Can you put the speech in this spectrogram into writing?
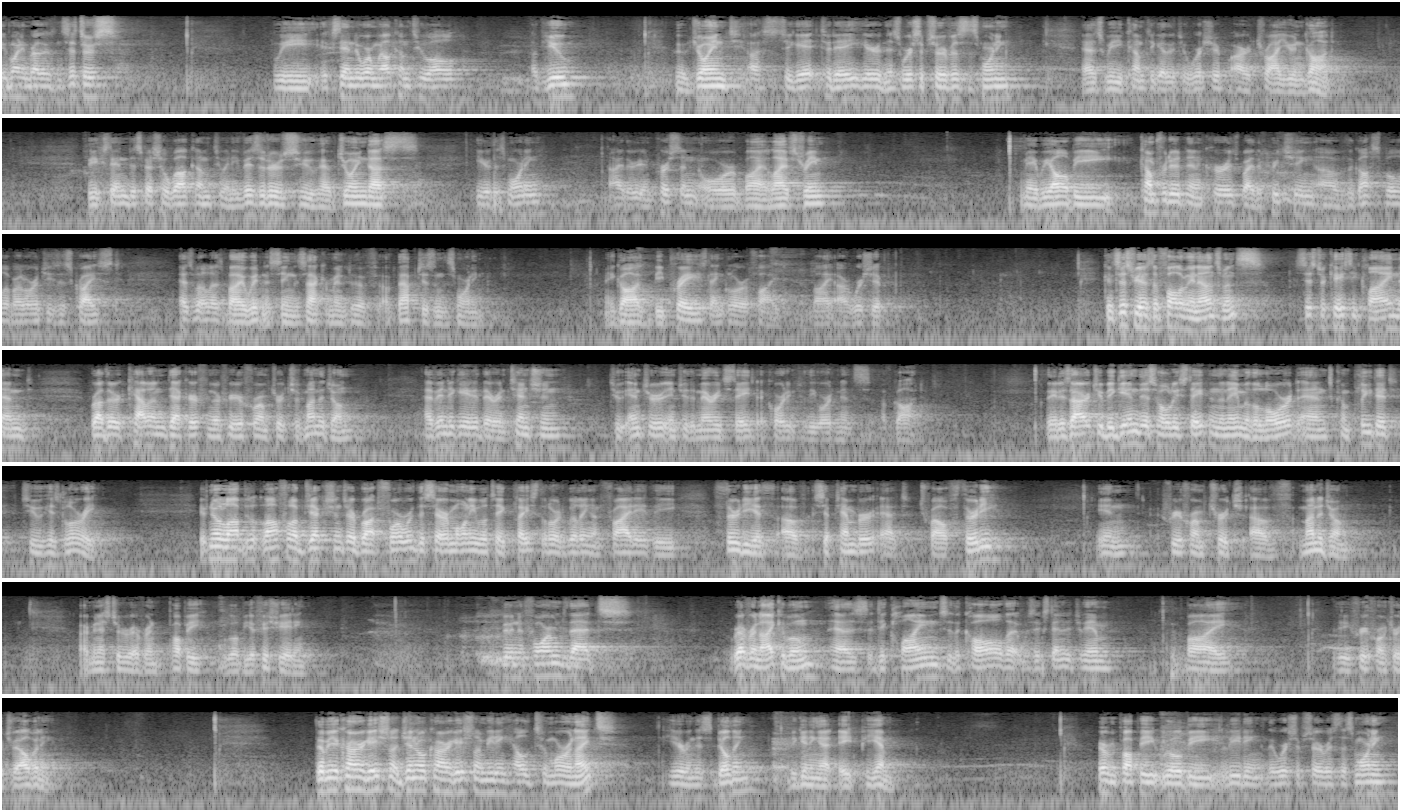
Good morning, brothers and sisters. We extend a warm welcome to all of you who have joined us today here in this worship service this morning as we come together to worship our triune God. We extend a special welcome to any visitors who have joined us here this morning, either in person or by live stream. May we all be comforted and encouraged by the preaching of the gospel of our Lord Jesus Christ as well as by witnessing the sacrament of, of baptism this morning. May God be praised and glorified by our worship. Consistory has the following announcements. Sister Casey Klein and Brother Callan Decker from the Free Reformed Church of Mundijong have indicated their intention to enter into the married state according to the ordinance of God. They desire to begin this holy state in the name of the Lord and complete it to his glory. If no lawful objections are brought forward, the ceremony will take place, the Lord willing, on Friday, the 30th of September at 12:30 in Free Reformed Church of Mundijong. Our minister, Reverend Poppy, will be officiating. We've been informed that Reverend Ikeboom has declined the call that was extended to him by the Free Reformed Church of Albany. There'll be a congregational, a general congregational meeting held tomorrow night here in this building, beginning at 8 p.m. Reverend Poppy will be leading the worship service this morning.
